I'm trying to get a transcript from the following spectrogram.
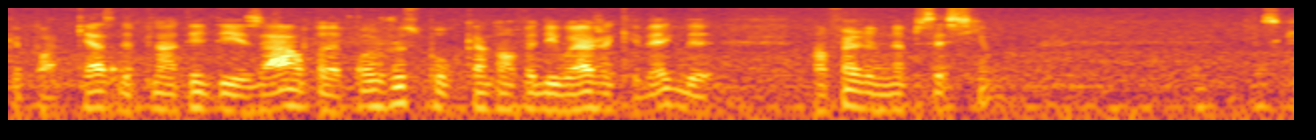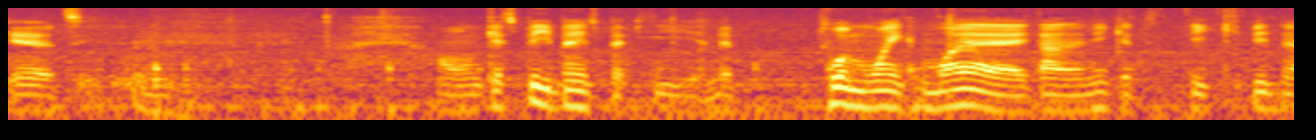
que podcast, de planter des arbres, pas juste pour quand on fait des voyages à Québec, de- d'en faire une obsession. Parce que, tu sais, on gaspille bien du papier. Mais toi, moins que moi, étant donné que tu es équipé d'un.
